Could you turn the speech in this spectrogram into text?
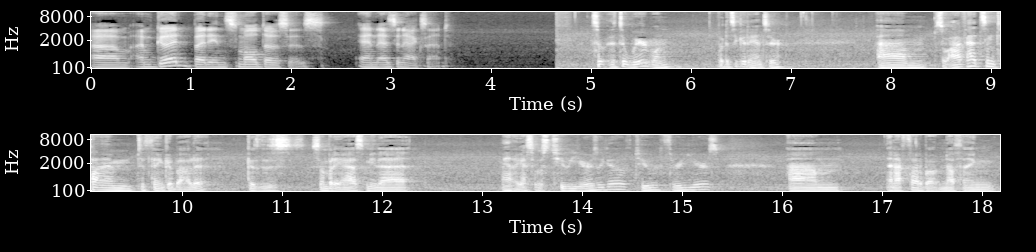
um, I'm good, but in small doses and as an accent. So it's a weird one, but it's a good answer. Um, so I've had some time to think about it because this somebody asked me that. Man, I guess it was two years ago, two three years, um, and I've thought about nothing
